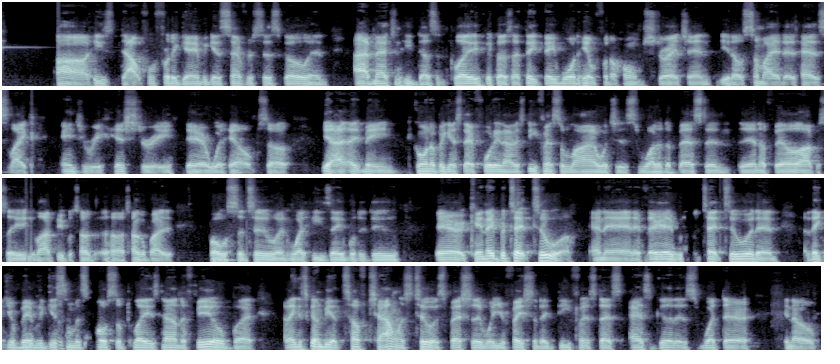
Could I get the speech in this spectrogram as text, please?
uh, he's doubtful for the game against San Francisco, and I imagine he doesn't play because I think they want him for the home stretch, and you know somebody that has like injury history there with him. So yeah, I mean going up against that 49ers defensive line, which is one of the best in the NFL. Obviously, a lot of people talk uh, talk about Bosa too and what he's able to do there. Can they protect Tua? And then if they're able to protect Tua, then I think you'll be able to get some explosive plays down the field. But I think it's going to be a tough challenge too, especially when you're facing a defense that's as good as what they're, you know,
